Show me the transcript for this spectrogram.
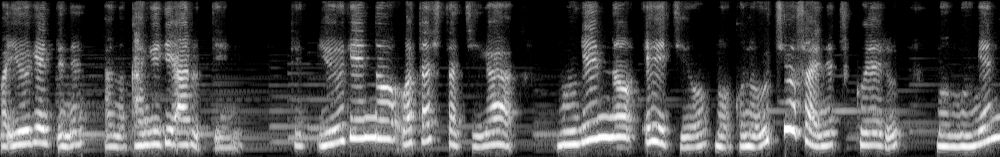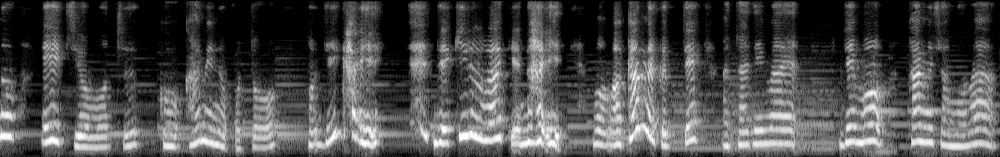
まあ、有限ってね、あの、限りあるっていう意味。で有限の私たちが、無限の英知を、もうこの宇宙さえね、作れる、もう無限の英知を持つ、こう、神のことをもう理解できるわけない。もうわかんなくって当たり前。でも、神様は、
